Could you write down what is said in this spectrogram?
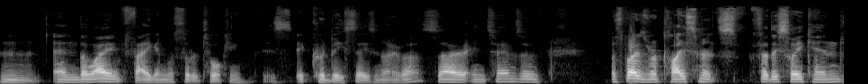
Mm. And the way Fagan was sort of talking is it could be season over. So in terms of, I suppose replacements for this weekend,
